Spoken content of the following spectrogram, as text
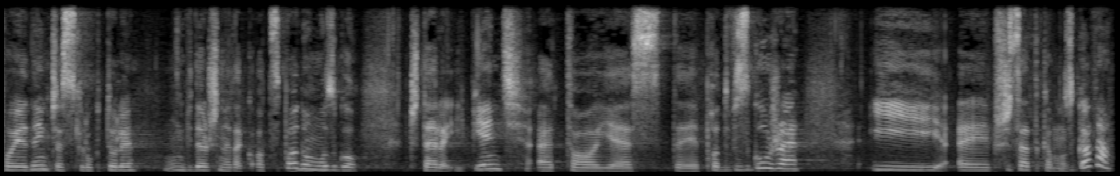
pojedyncze struktury widoczne tak od spodu mózgu 4 i 5 e, to jest e, podwzgórze i e, przysadka mózgowa.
